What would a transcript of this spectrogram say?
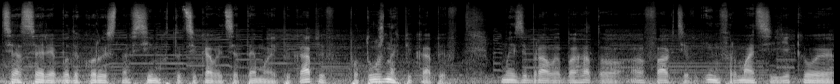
Ця серія буде корисна всім, хто цікавиться темою пікапів, потужних пікапів. Ми зібрали багато е, фактів інформації, якої е,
